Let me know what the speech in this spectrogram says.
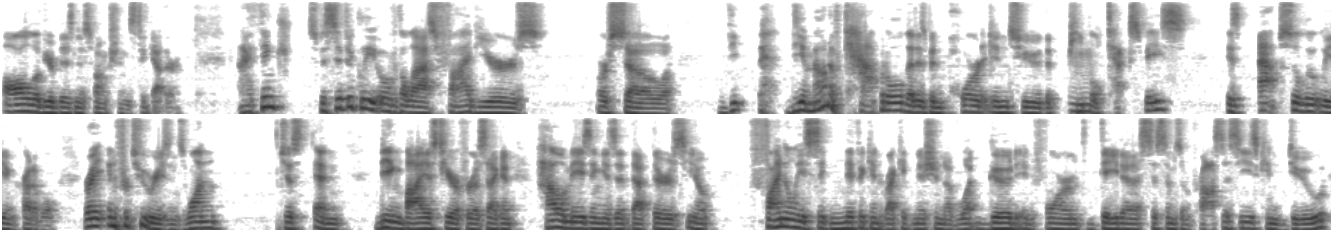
all of your business functions together. And I think specifically over the last five years or so, the the amount of capital that has been poured into the people mm. tech space is absolutely incredible, right? And for two reasons. One, just and being biased here for a second, how amazing is it that there's, you know, finally significant recognition of what good informed data systems and processes can do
